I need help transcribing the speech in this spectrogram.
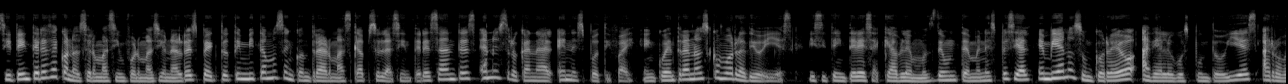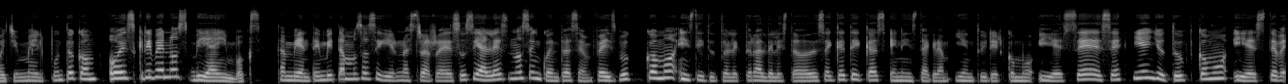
Si te interesa conocer más información al respecto, te invitamos a encontrar más cápsulas interesantes en nuestro canal en Spotify. Encuéntranos como Radio IES. Y si te interesa que hablemos de un tema en especial, envíanos un correo a dialogos.ies.gmail.com o escríbenos vía inbox. También te invitamos a seguir nuestras redes sociales. Nos encuentras en Facebook como Instituto Electoral del Estado de Zacatecas, en Instagram y en Twitter como ISCS y en YouTube como ISTV.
